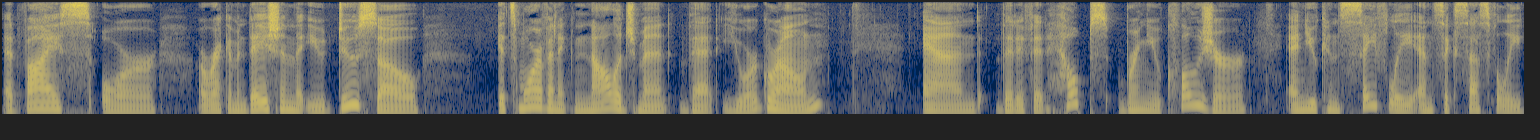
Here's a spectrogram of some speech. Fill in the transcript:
advice or a recommendation that you do so. It's more of an acknowledgement that you're grown and that if it helps bring you closure and you can safely and successfully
